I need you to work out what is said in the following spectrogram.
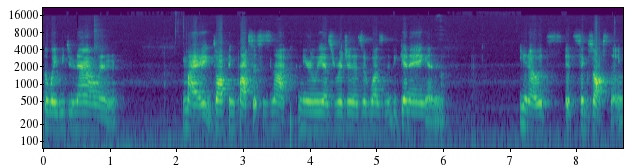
the way we do now, and my doffing process is not nearly as rigid as it was in the beginning, and you know, it's it's exhausting.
